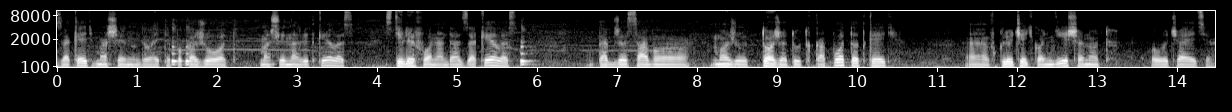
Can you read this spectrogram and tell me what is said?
закрити машину. Давайте покажу. От машина відкрилась з телефона, да, закрилась. Так же само можу теж тут капот відкрити, е, включити кондишн, от, получається.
